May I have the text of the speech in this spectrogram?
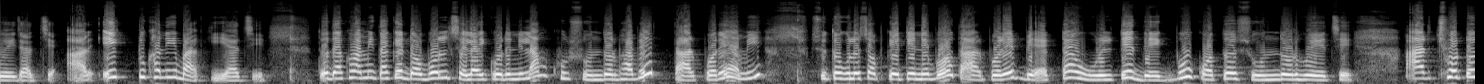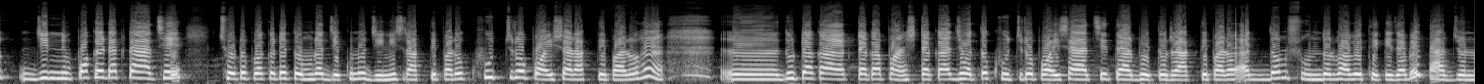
হয়ে যাচ্ছে আর একটুখানি বাকি আছে। তো দেখো আমি তাকে ডবল সেলাই করে নিলাম। খুব সুন্দরভাবে তারপরে আমি সুতোগুলো সব কেটে নেব, তারপরে ব্যাগটা উল্টে দেখব কত সুন্দর হয়েছে। আর ছোট পকেট একটা আছে ছোট পকেটে তোমরা যে কোনো জিনিস রাখতে পারো, খুচরো পয়সা রাখতে পারো হ্যাঁ? দু টাকা, এক টাকা, পাঁচ টাকা, যত খুচরো পয়সা আছে তার ভেতর রাখতে পারো, একদম সুন্দরভাবে থেকে যাবে। তার জন্য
